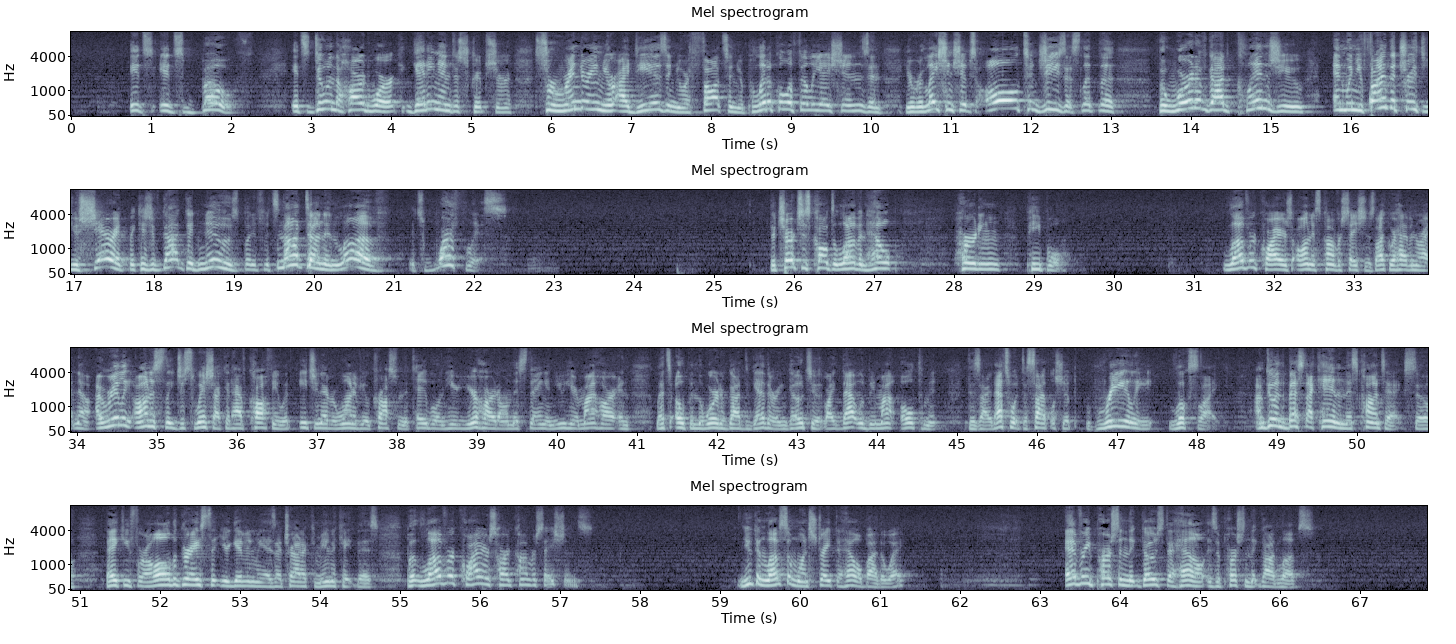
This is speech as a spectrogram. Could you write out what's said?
It's it's both. It's doing the hard work, getting into Scripture, surrendering your ideas and your thoughts and your political affiliations and your relationships all to Jesus. Let the, the Word of God cleanse you. And when you find the truth, you share it because you've got good news. But if it's not done in love, it's worthless. The church is called to love and help hurting people. Love requires honest conversations like we're having right now. I really honestly just wish I could have coffee with each and every one of you across from the table and hear your heart on this thing and you hear my heart and let's open the Word of God together and go to it. Like that would be my ultimate desire. That's what discipleship really looks like. I'm doing the best I can in this context. So thank you for all the grace that you're giving me as I try to communicate this. But love requires hard conversations. You can love someone straight to hell, by the way. Every person that goes to hell is a person that God loves.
